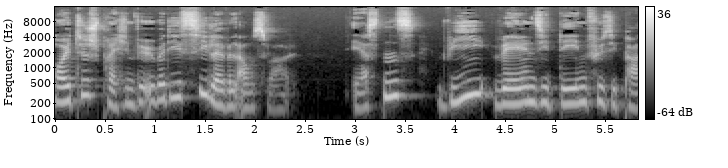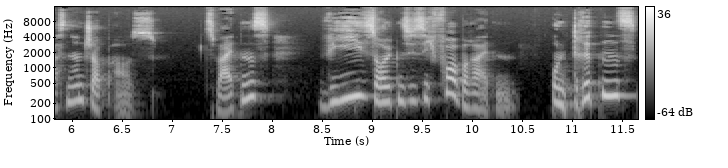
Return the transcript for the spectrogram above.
Heute sprechen wir über die C-Level-Auswahl. Erstens, wie wählen Sie den für Sie passenden Job aus? Zweitens, wie sollten Sie sich vorbereiten? Und drittens,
